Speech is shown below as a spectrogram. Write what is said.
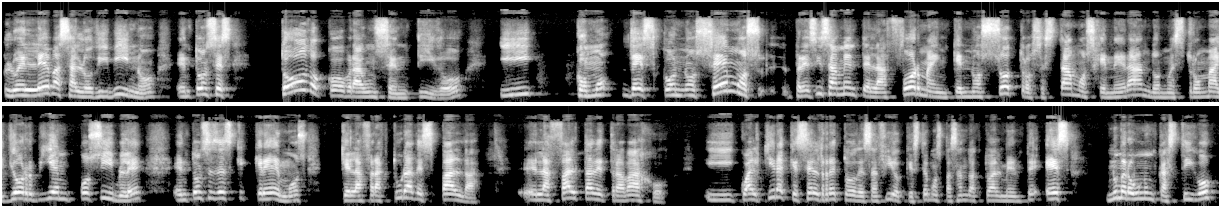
lo elevas a lo divino, entonces todo cobra un sentido y como desconocemos precisamente la forma en que nosotros estamos generando nuestro mayor bien posible, entonces es que creemos que la fractura de espalda, eh, la falta de trabajo, y cualquiera que sea el reto o desafío que estemos pasando actualmente es, número uno, un castigo,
